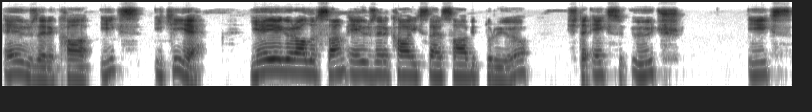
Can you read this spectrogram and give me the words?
e üzeri kx 2y. y'ye göre alırsam e üzeri kx'ler sabit duruyor. İşte eksi 3 x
